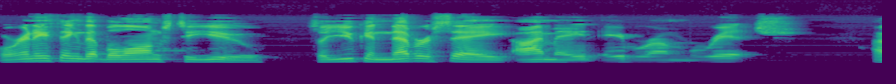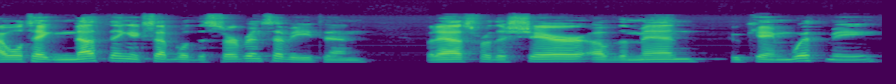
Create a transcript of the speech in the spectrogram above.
or anything that belongs to you. So you can never say, I made Abram rich. I will take nothing except what the servants have eaten. But as for the share of the men who came with me,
